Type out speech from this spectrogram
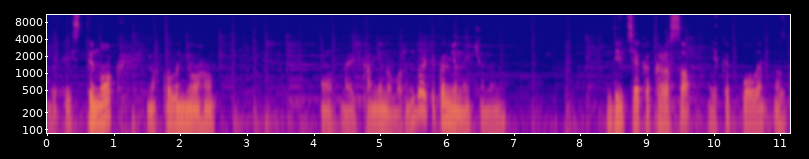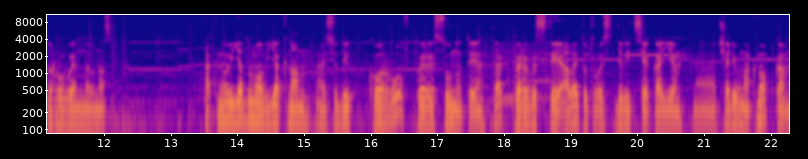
якийсь тинок навколо нього. О, навіть кам'яну можна. Давайте кам'яний, чому ні. Дивіться, яка краса, яке поле здоровенне в нас. Так, ну я думав, як нам е, сюди коров пересунути, так, перевести, але тут ось дивіться, яка є е, чарівна кнопка.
